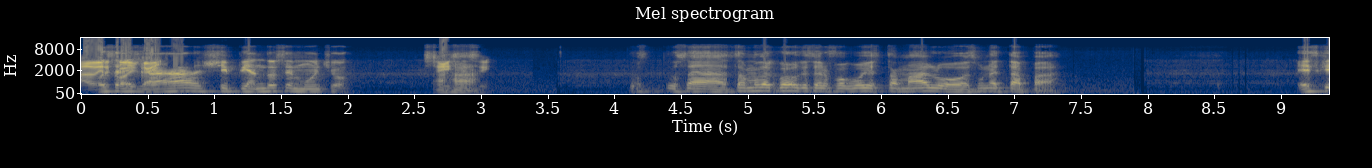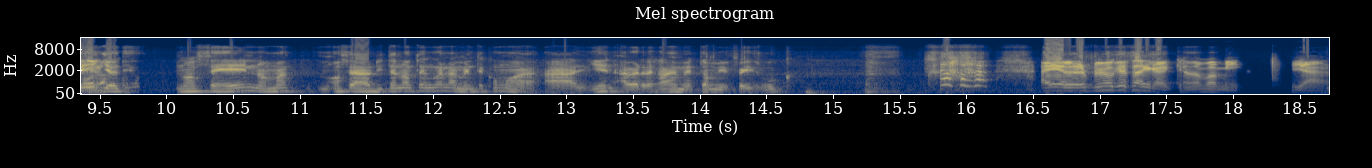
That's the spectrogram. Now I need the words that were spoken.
A ver O sea, ya shipeándose mucho. Sí, Ajá. sí, sí. O sea, ¿estamos de acuerdo que ser fuckboy está mal o es una etapa? Es que Hola. yo digo, no sé, no me, o sea, ahorita no tengo en la mente como a, a alguien. A ver, déjame meto a mi Facebook. Ay, el, el primero que salga, que no mami. Ya.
